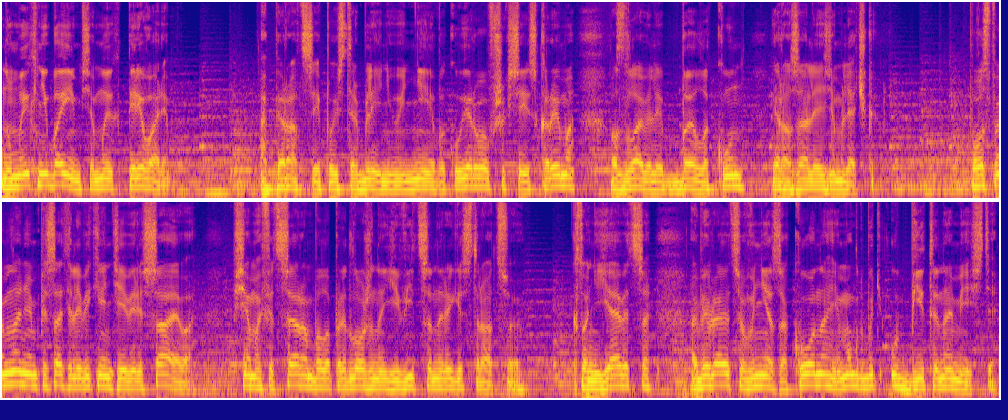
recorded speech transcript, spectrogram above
но мы их не боимся, мы их переварим». Операции по истреблению не эвакуировавшихся из Крыма возглавили Белла Кун и Розалия Землячка. По воспоминаниям писателя Викентия Вересаева, всем офицерам было предложено явиться на регистрацию. Кто не явится, объявляются вне закона и могут быть убиты на месте.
